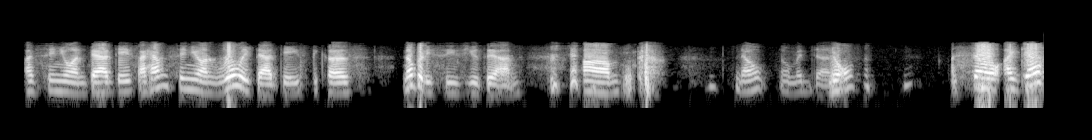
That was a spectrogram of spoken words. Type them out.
I've seen you on bad days. I haven't seen you on really bad days because nobody sees you then. um, no, nobody does. No. So I guess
